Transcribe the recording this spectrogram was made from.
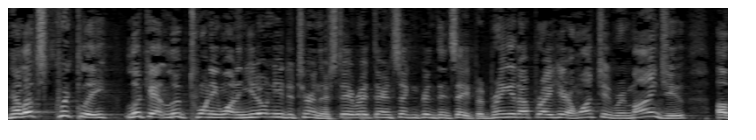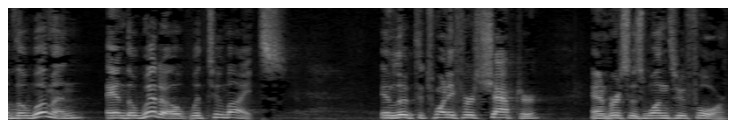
Now let's quickly look at Luke 21, and you don't need to turn there. Stay right there in 2 Corinthians 8, but bring it up right here. I want to remind you of the woman and the widow with two mites in Luke, the 21st chapter, and verses 1 through 4.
